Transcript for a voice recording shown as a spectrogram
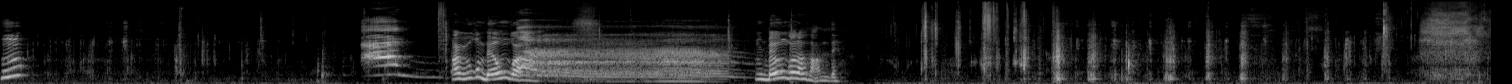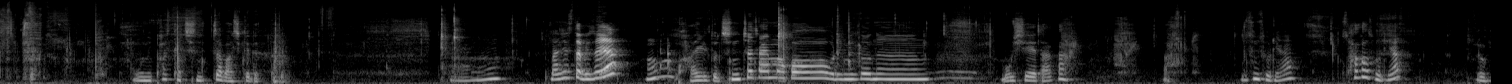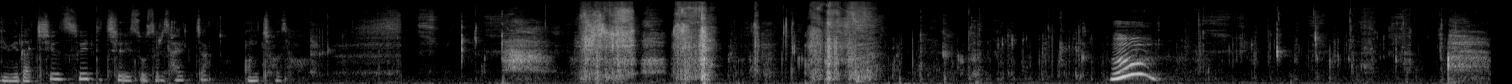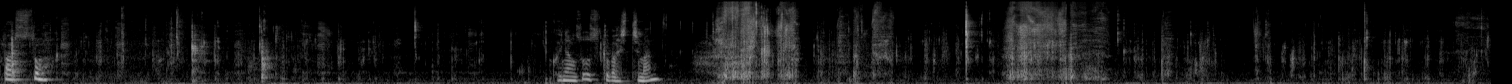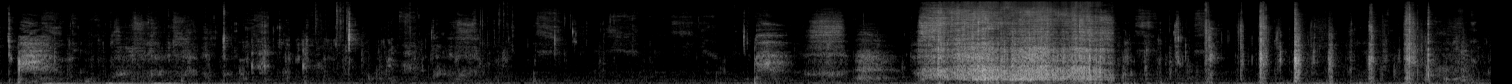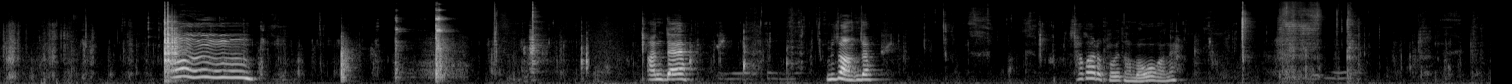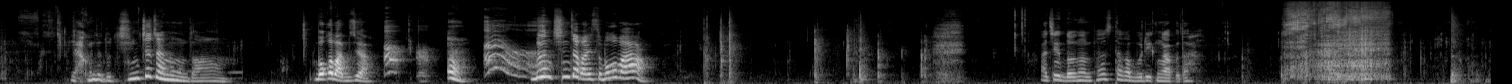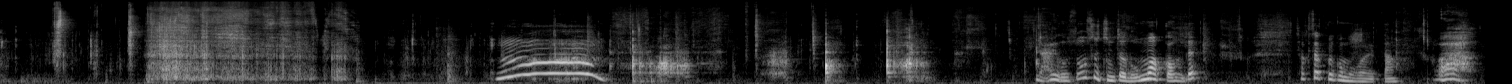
응? 아, 요건 매운 거야. 매운 거라서 안 돼. 오늘 파스타 진짜 맛있게 됐다. 자, 맛있어, 미소야? 음, 과일도 진짜 잘 먹어, 우리 미소는. 모시에다가, 아, 무슨 소리야? 사과 소리야? 여기 위에다 치, 스위트 칠리 소스를 살짝 얹혀서 음! 아, 맛있어. 그냥 소스도 맛있지만 안 돼. 미소 안 돼. 사과를 거의 다 먹어가네. 야, 근데 너 진짜 잘 먹는다. 먹어봐, 미소야. 어. 넌 진짜 맛있어. 먹어봐. 아직 너는 파스타가 무리인가 보다. 소스 진짜 너무 아까운데? 싹싹 긁어 먹어야겠다. 와.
